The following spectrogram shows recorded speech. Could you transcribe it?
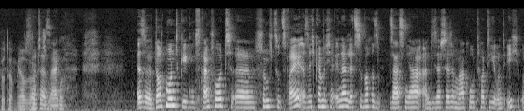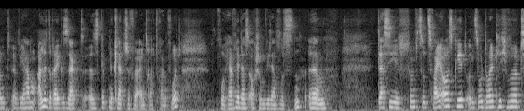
wird er mehr sagen. sagen. Also Dortmund gegen Frankfurt äh, 5 zu 2. Also ich kann mich erinnern, letzte Woche saßen ja an dieser Stelle Marco, Totti und ich und äh, wir haben alle drei gesagt, es gibt eine Klatsche für Eintracht Frankfurt. Woher wir das auch schon wieder wussten. Ähm, dass sie 5 zu 2 ausgeht und so deutlich wird,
